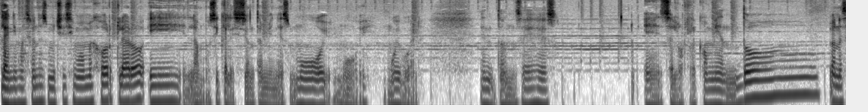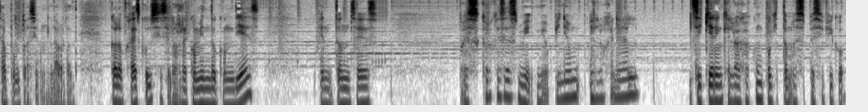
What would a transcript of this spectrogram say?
La animación es muchísimo mejor, claro, y la musicalización también es muy, muy, muy buena. Entonces, eh, se los recomiendo con esa puntuación, la verdad. God of High School sí se los recomiendo con 10. Entonces, pues creo que esa es mi opinión en lo general si quieren que lo haga un poquito más específico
